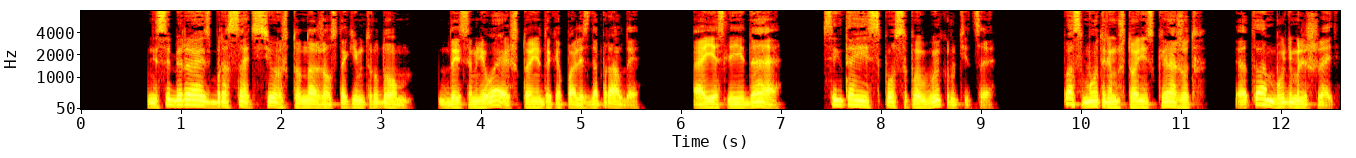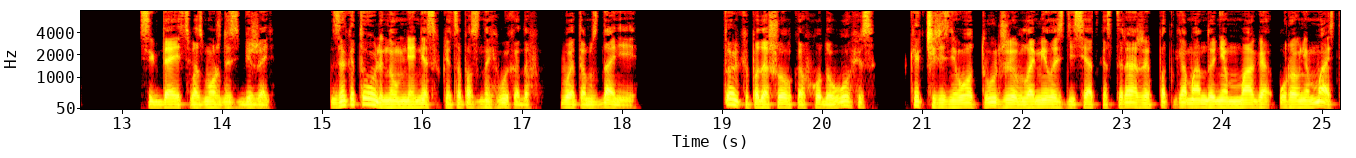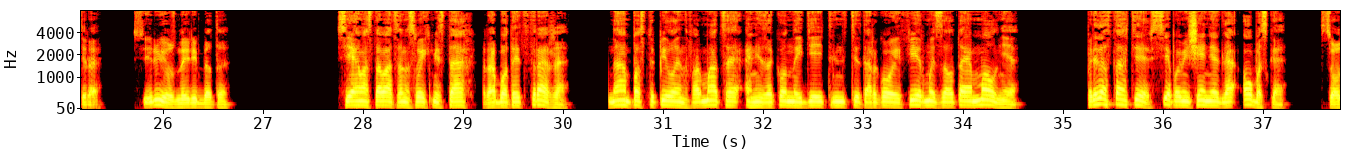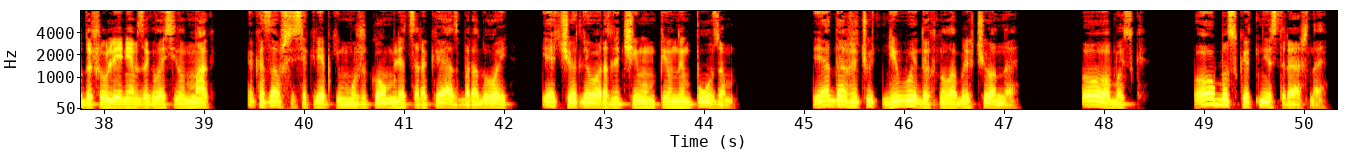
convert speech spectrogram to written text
Не собираюсь бросать все, что нажил с таким трудом, да и сомневаюсь, что они докопались до правды. А если и да, всегда есть способы выкрутиться. Посмотрим, что они скажут, а там будем решать. Всегда есть возможность сбежать. Заготовлено у меня несколько запасных выходов в этом здании. Только подошел ко входу в офис, как через него тут же вломилась десятка стражи под командованием мага уровня мастера. Серьезные ребята. «Всем оставаться на своих местах, работает стража. Нам поступила информация о незаконной деятельности торговой фирмы «Золотая молния». Предоставьте все помещения для обыска», — с одушевлением загласил маг, оказавшийся крепким мужиком лет сорока с бородой и отчетливо различимым пивным пузом. Я даже чуть не выдохнул облегченно. Обыск. Обыск — это не страшно.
